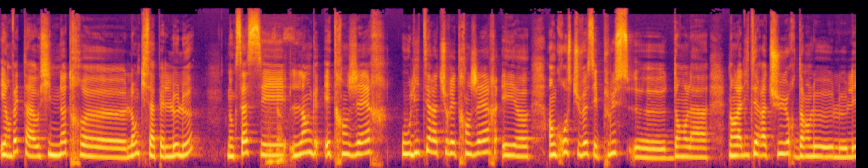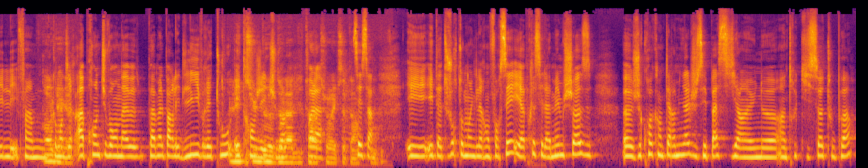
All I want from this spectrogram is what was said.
Et en fait, tu as aussi une autre euh, langue qui s'appelle le le. Donc ça, c'est langue étrangère ou littérature étrangère. Et euh, en gros, si tu veux, c'est plus euh, dans, la, dans la littérature, dans le, le- les, les- enfin, comment dire, apprendre. Tu vois, on a pas mal parlé de livres et tout, étrangers, tu de vois. la littérature, etc. C'est ça. Et tu as toujours ton anglais renforcé. Et après, c'est la même chose. Je crois qu'en terminale, je sais pas s'il y a une, un truc qui saute ou pas.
